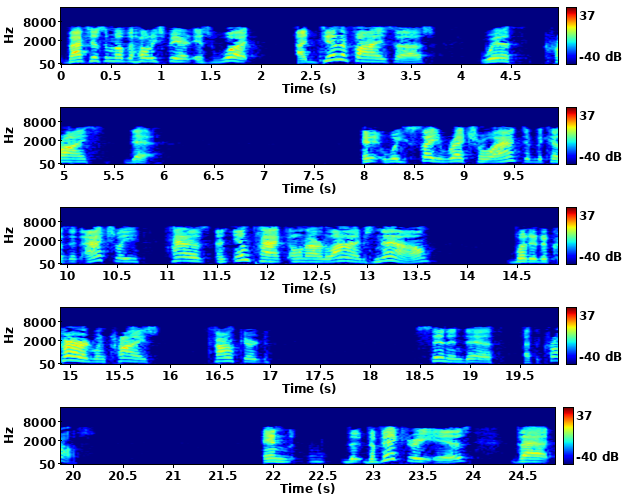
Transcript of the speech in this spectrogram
The baptism of the Holy Spirit is what identifies us with Christ's death. And it, we say retroactive because it actually has an impact on our lives now, but it occurred when Christ conquered sin and death at the cross. And the, the victory is that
